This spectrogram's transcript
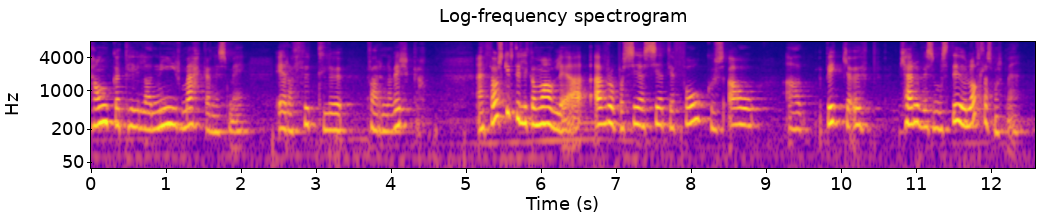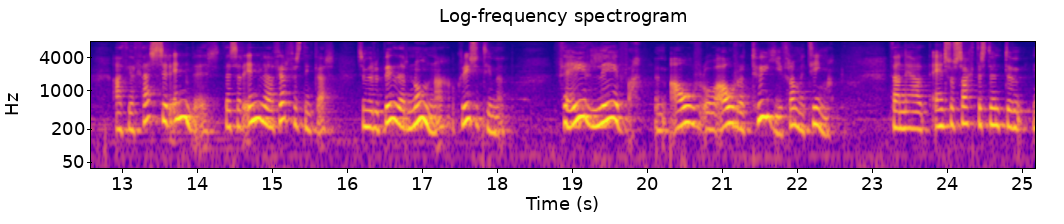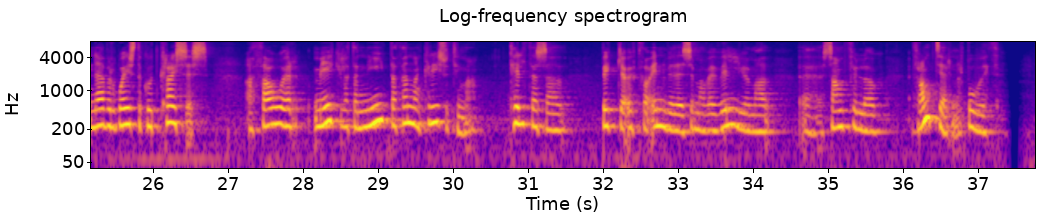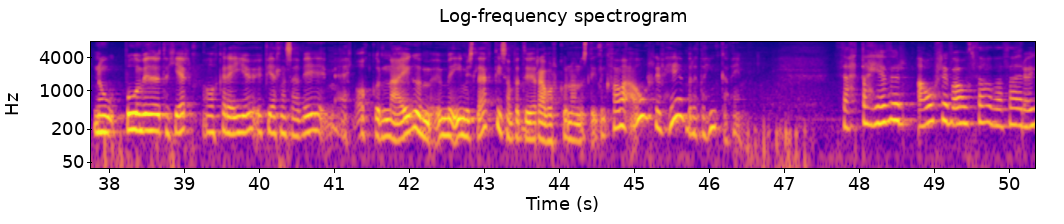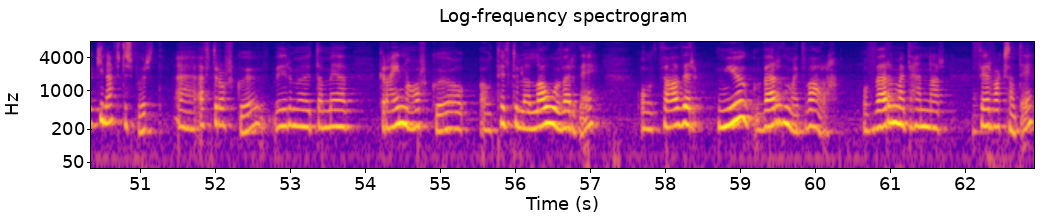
þanga til að nýr mekanismi er að fullu farin að virka. En þá skiptir líka máli að Evrópa sé að setja fókus á að byggja upp kerfi sem að stiðu loftlagsmarkmiðin. Að því að þessir innviðir, þessar innviða fjárfestingar sem eru byggðar núna á krísutímum, þeir lifa um ár og ára tugi fram með tíman. Þannig að eins og sagt er stundum never waste a good crisis að þá er mikilvægt að nýta þennan krísutíma til þess að byggja upp þá innviði sem við viljum að uh, samfélag framtíðarinnar búið. Nú búum við auðvitað hér á okkar eigu upp í Allandsafi, okkur nægum um ímislegt í sambandi við raforkun og annað slíkt, en hvaða áhrif hefur þetta hingað þeim? Þetta hefur áhrif á það að það er aukin eftirspurn uh, eftir orku. Við erum auðvitað með græna orku á, á tiltúlega lágu verði og það er mjög verðmætt vara og verðmætt hennar fer vaksandi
